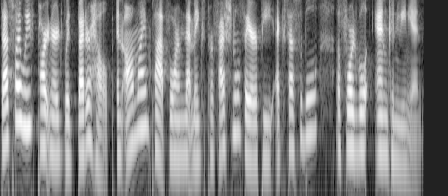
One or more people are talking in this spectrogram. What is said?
That's why we've partnered with BetterHelp, an online platform that makes professional therapy accessible, affordable, and convenient.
